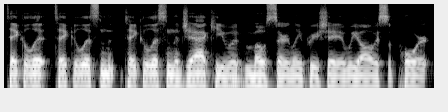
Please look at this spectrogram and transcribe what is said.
take a li- take a listen, take a listen to Jack. He would most certainly appreciate it. We always support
